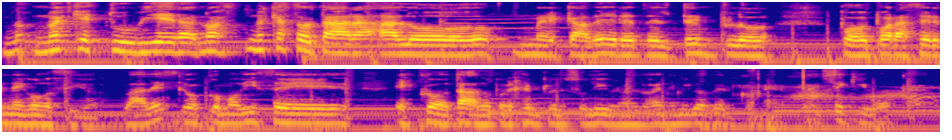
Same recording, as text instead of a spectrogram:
no, es que estuviera, no, es que azotara a los mercaderes del templo por, por hacer negocio, ¿vale? Como dice Escotado, por ejemplo, en su libro, Los enemigos del comercio. se equivoca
